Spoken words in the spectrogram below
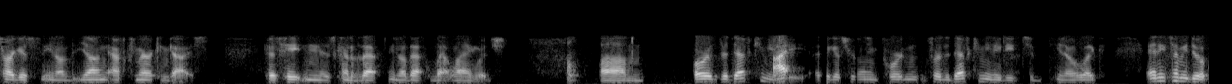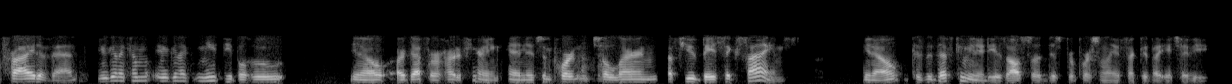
targets you know young African American guys because hating is kind of that you know that that language. Um, or the deaf community. I, I think it's really important for the deaf community to you know like anytime you do a pride event, you're to come you're going to meet people who you know are deaf or hard of hearing, and it's important to learn a few basic signs. You know, because the deaf community is also disproportionately affected by HIV. It's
